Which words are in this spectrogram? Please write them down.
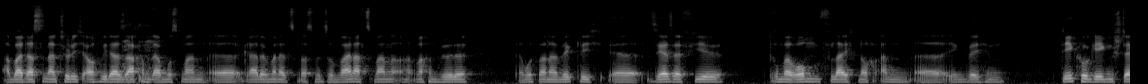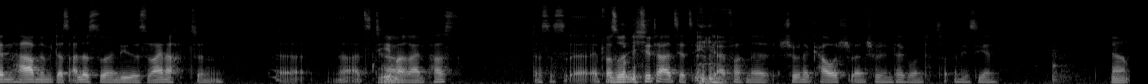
aber das sind natürlich auch wieder Sachen, da muss man, äh, gerade wenn man jetzt was mit so einem Weihnachtsmann machen würde, da muss man dann wirklich äh, sehr, sehr viel drumherum vielleicht noch an äh, irgendwelchen Deko-Gegenständen haben, damit das alles so in dieses Weihnachten ne, als Thema ja. reinpasst. Das ist äh, etwas also komplizierter, als jetzt irgendwie einfach eine schöne Couch oder einen schönen Hintergrund zu organisieren. Ja,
